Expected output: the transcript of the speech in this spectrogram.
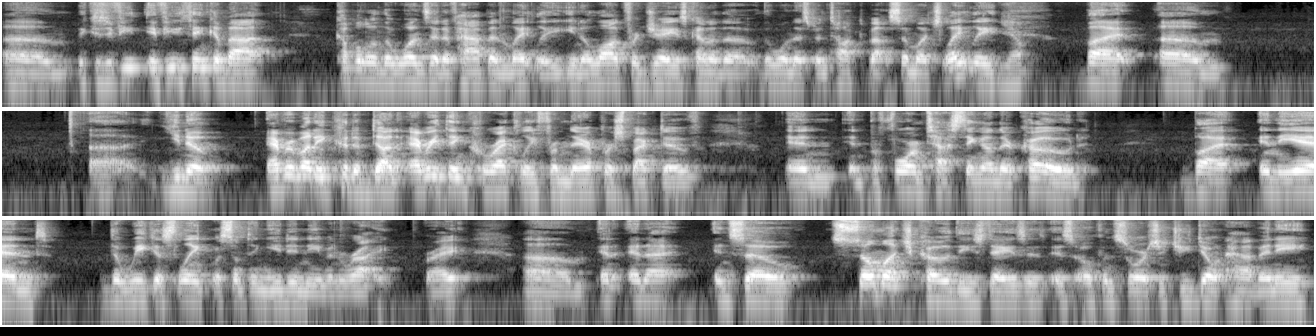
Um, because if you if you think about couple of the ones that have happened lately, you know, Log4j is kind of the the one that's been talked about so much lately. Yep. But um, uh, you know, everybody could have done everything correctly from their perspective and and perform testing on their code, but in the end, the weakest link was something you didn't even write, right? Um, and and I and so so much code these days is, is open source that you don't have any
